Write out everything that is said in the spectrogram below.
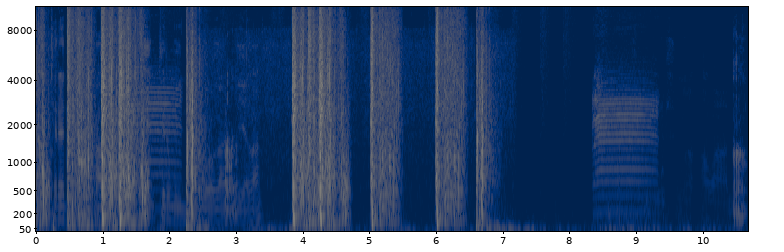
Yan terede kalmış. Enter miydi bu olan diye lan. Şunu al abi.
